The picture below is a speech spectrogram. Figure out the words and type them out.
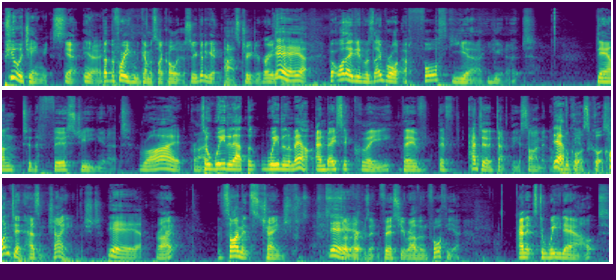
pure genius. Yeah, You know. But before you can become a psychologist, so you've got to get past two degrees. yeah, right? yeah, yeah. But what they did was they brought a fourth year unit down to the first year unit, Right. Right. So weeded out the weeded them out. and basically they've they've had to adapt the assignment. A Yeah, of course, bit. of course. Content hasn't changed, yeah, yeah, yeah. right? Assignments changed, Yeah, sort of represent first year rather than fourth year, and it's to weed out.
